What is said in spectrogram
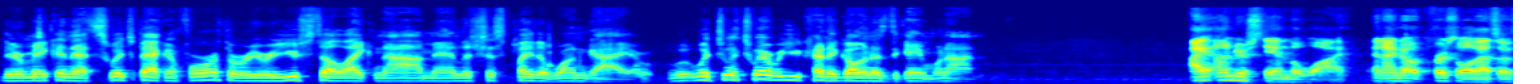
they were making that switch back and forth, or were you still like, nah, man, let's just play the one guy? Which which way were you kind of going as the game went on? I understand the why, and I know first of all that's a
